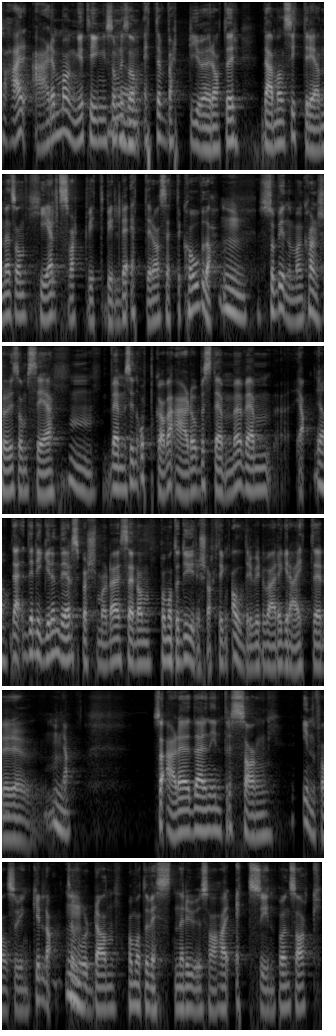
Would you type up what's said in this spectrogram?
Så her er det mange ting som liksom etter hvert gjør at der, der man sitter igjen med et sånn helt svart-hvitt-bilde etter å ha sett The Cove, da, Mm. så begynner man kanskje å liksom se hmm, hvem sin oppgave er det å bestemme hvem Ja. Ja. Det, det ligger en del spørsmål der, selv om på en måte dyreslakting aldri vil være greit, eller Mm. Ja. Så er det, det er en interessant innfallsvinkel da, til Mm. hvordan på en måte Vesten eller USA har ett syn på en sak,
